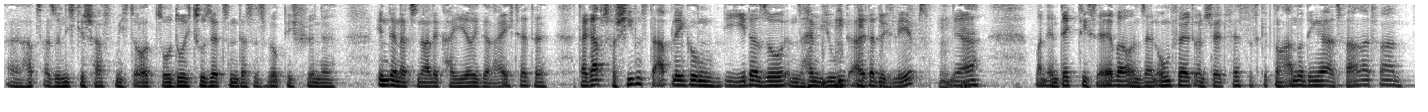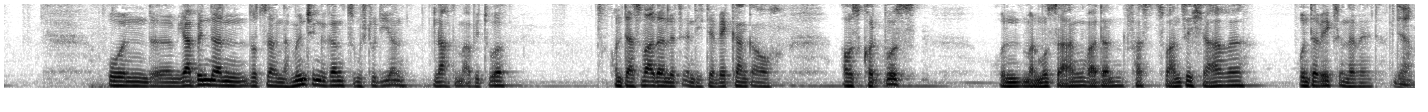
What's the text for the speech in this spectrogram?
Äh, Habe es also nicht geschafft, mich dort so durchzusetzen, dass es wirklich für eine internationale Karriere gereicht hätte. Da gab es verschiedenste Ablenkungen, die jeder so in seinem Jugendalter durchlebt. Ja, man entdeckt sich selber und sein Umfeld und stellt fest, es gibt noch andere Dinge als Fahrradfahren. Und äh, ja, bin dann sozusagen nach München gegangen zum Studieren nach dem Abitur. Und das war dann letztendlich der Weggang auch aus Cottbus. Und man muss sagen, war dann fast 20 Jahre unterwegs in der Welt. Ja.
